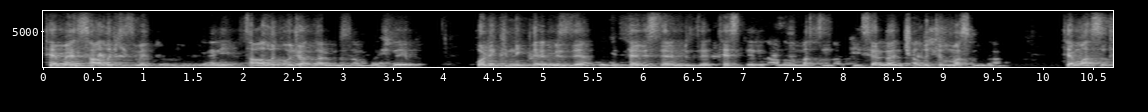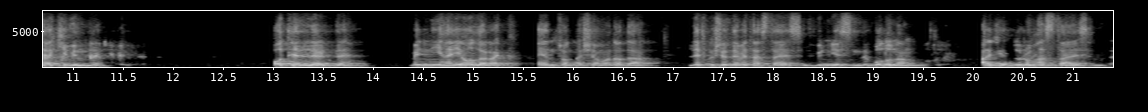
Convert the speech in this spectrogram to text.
temel sağlık hizmetlerinden yani sağlık ocaklarımızdan başlayıp polikliniklerimizde, acil servislerimizde testlerin alınmasında, PCR'ların çalışılmasında, temaslı takibinde, otellerde ve nihai olarak en son aşamada da Lefkoşa Devlet Hastanesi bünyesinde bulunan acil durum hastanesinde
